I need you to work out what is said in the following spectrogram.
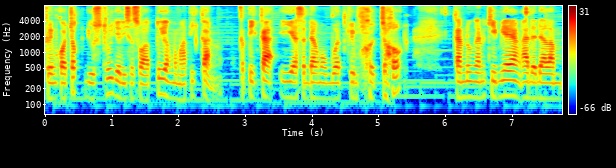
Krim kocok justru jadi sesuatu yang mematikan. Ketika ia sedang membuat krim kocok Kandungan kimia yang ada dalam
